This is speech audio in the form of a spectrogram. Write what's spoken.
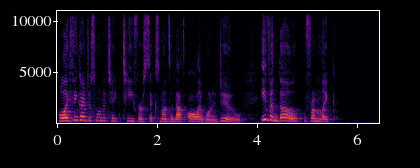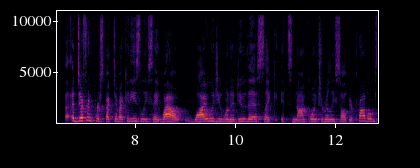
well i think i just want to take T for six months and that's all i want to do even though from like a different perspective, I could easily say, wow, why would you want to do this? Like, it's not going to really solve your problems.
